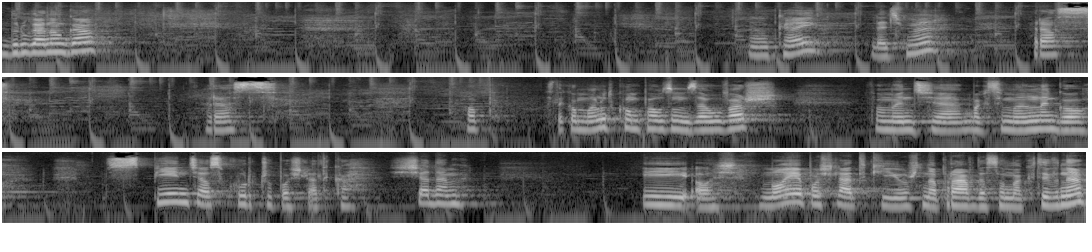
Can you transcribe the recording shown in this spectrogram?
Druga noga. Ok, lećmy. Raz, raz, hop. Z taką malutką pauzą zauważ w momencie maksymalnego spięcia skurczu pośladka. Siedem i osiem. Moje pośladki już naprawdę są aktywne,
